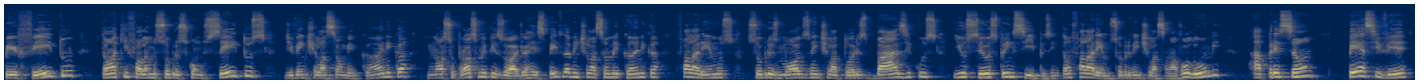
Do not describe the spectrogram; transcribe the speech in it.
Perfeito? Então aqui falamos sobre os conceitos de ventilação mecânica. Em nosso próximo episódio, a respeito da ventilação mecânica, falaremos sobre os modos ventilatórios básicos e os seus princípios. Então falaremos sobre ventilação a volume, a pressão, PSV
